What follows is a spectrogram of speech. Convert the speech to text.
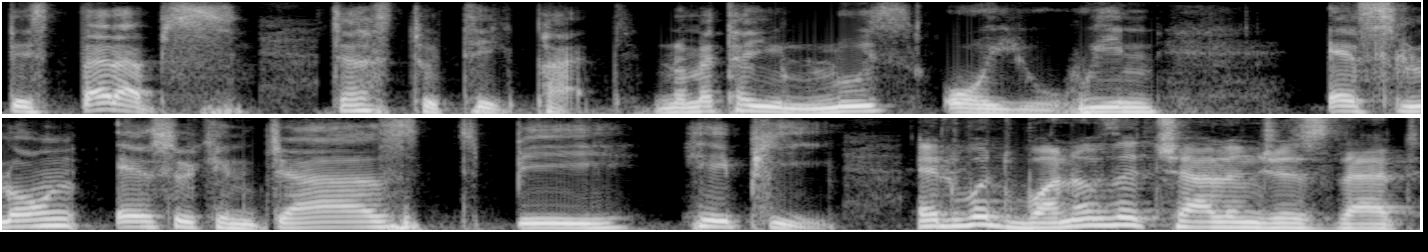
the startups just to take part. No matter you lose or you win as long as you can just be happy. Edward, one of the challenges that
